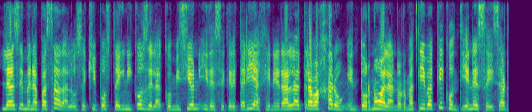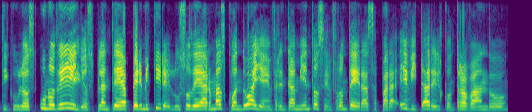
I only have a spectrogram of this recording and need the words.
La semana pasada, los equipos técnicos de la Comisión y de Secretaría General trabajaron en torno a la normativa que contiene seis artículos. Uno de ellos plantea permitir el uso de armas cuando haya enfrentamientos en fronteras para evitar el contrabando.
